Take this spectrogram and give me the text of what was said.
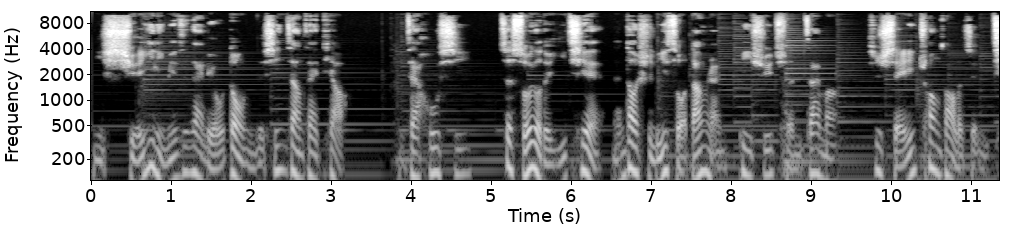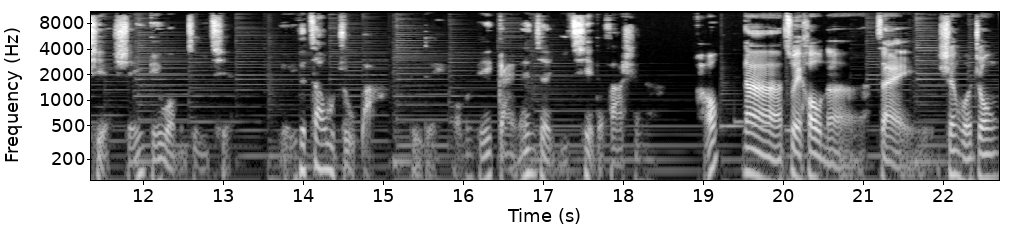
你血液里面正在流动，你的心脏在跳。你在呼吸，这所有的一切难道是理所当然必须存在吗？是谁创造了这一切？谁给我们这一切？有一个造物主吧，对不对？我们可以感恩这一切的发生啊。好，那最后呢，在生活中，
